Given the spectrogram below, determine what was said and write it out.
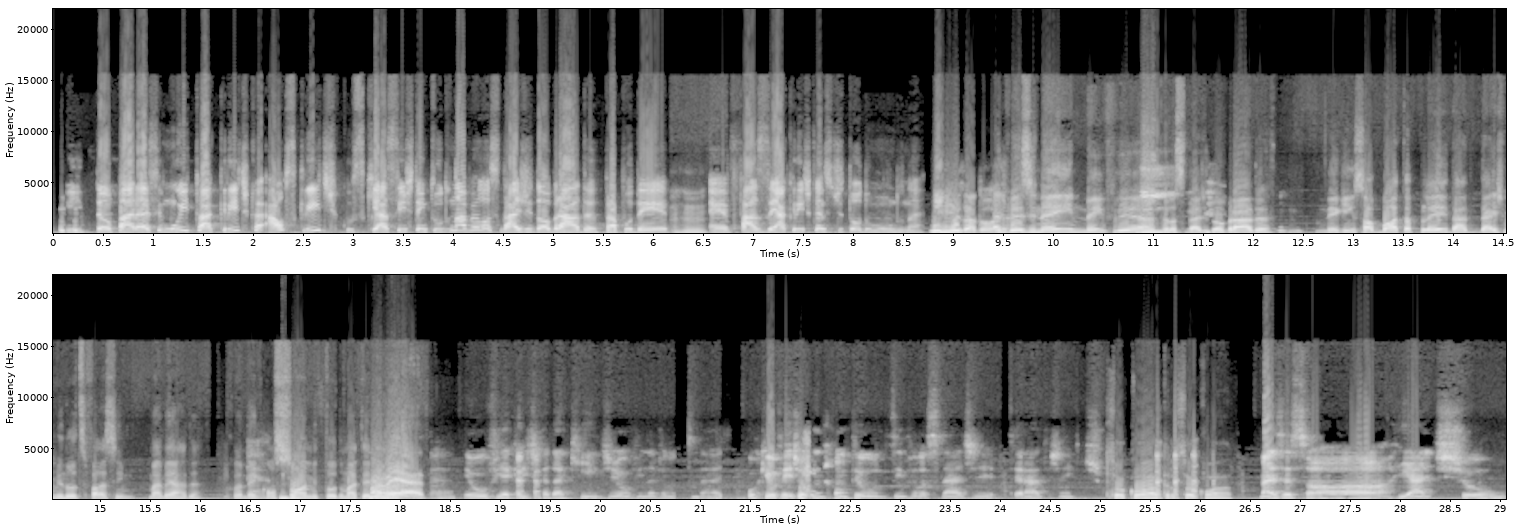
Então parece muito a crítica aos críticos que assistem tudo na velocidade dobrada, pra poder Uhum. é, fazer a crítica antes de todo mundo, né? Isadora. Às vezes nem, nem vê a velocidade dobrada. Neguinho só bota play, dá 10 minutos e fala assim, mas merda. Nem É. consome todo o material. Uma merda. Eu ouvi a crítica daqui de ouvir na velocidade. Porque eu vejo alguns conteúdos em velocidade alterada, gente. Sou contra, sou contra. Mas é só reality show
